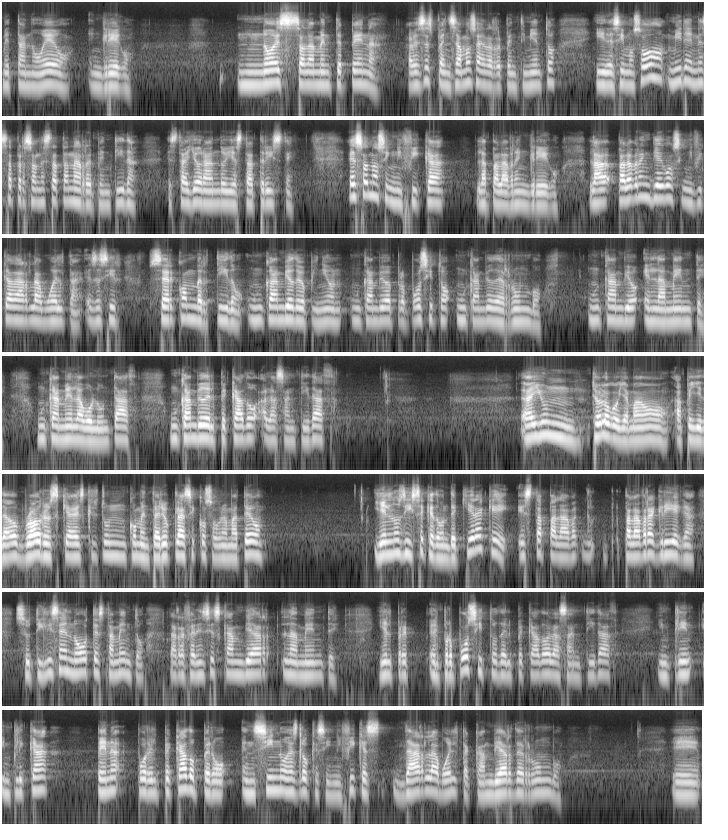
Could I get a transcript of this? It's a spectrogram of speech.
metanoeo en griego. No es solamente pena. A veces pensamos en el arrepentimiento y decimos, oh, miren, esa persona está tan arrepentida, está llorando y está triste. Eso no significa la palabra en griego. La palabra en griego significa dar la vuelta, es decir, ser convertido, un cambio de opinión, un cambio de propósito, un cambio de rumbo, un cambio en la mente, un cambio en la voluntad, un cambio del pecado a la santidad. Hay un teólogo llamado apellidado Brothers que ha escrito un comentario clásico sobre Mateo. Y él nos dice que donde quiera que esta palabra, griega se utilice en el Nuevo Testamento, la referencia es cambiar la mente. Y el, el propósito del pecado a la santidad implica pena por el pecado, pero en sí no es lo que significa, es dar la vuelta, cambiar de rumbo. Eh,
